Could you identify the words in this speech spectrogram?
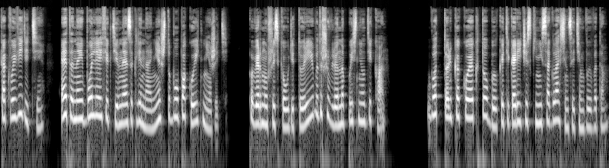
Как вы видите, это наиболее эффективное заклинание, чтобы упокоить нежить. Повернувшись к аудитории, воодушевленно пояснил декан. Вот только кое-кто был категорически не согласен с этим выводом.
